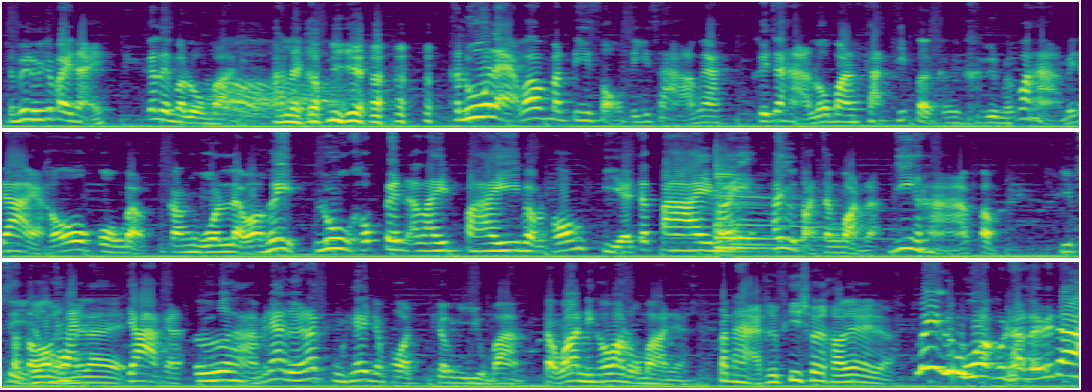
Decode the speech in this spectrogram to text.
แต่ไม่รู้จะไปไหน ก็เลยมาโรงพยาบาลอะไรครับเนี่ย เขารู้แหละว่ามันตีสองตีสามไงคือจะหาโรงพยาบาลสัตว์ที่เปิดกลางคืนมันก็หาไม่ได้อะเขาก็คงแบบกังวลแหละว่าเฮ้ยลูกเขาเป็นอะไรไปแบบท้องเสียจะตายไหมถ้าอยู่ต่างจังหวัดอะยิ่งหาแบบยี่สิบสัสี่ตชั่ววโมแพงทย์ไม่ได้ยากกันเออหาไม่ได้เลยถ้ากรุงเทพยังพอยังมีอยู่บ้าง แต่ว่าอันนี้เขามาโรงพยาบาลเนี่ยปัญหาคือพี่ช่วยเขาได้ไงเดี๋ยวไม่รู้อะกูทำอะไรไม่ได้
